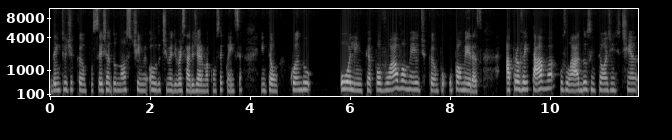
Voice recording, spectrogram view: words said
dentro de campo, seja do nosso time ou do time adversário, gera uma consequência. Então, quando o Olímpia povoava o meio de campo, o Palmeiras aproveitava os lados, então a gente tinha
